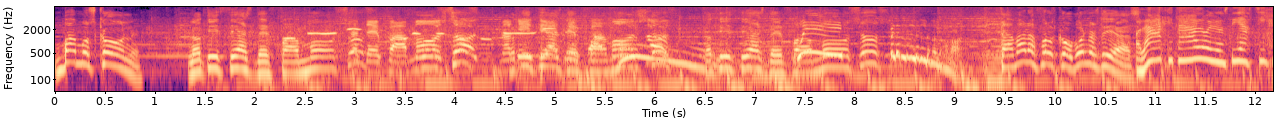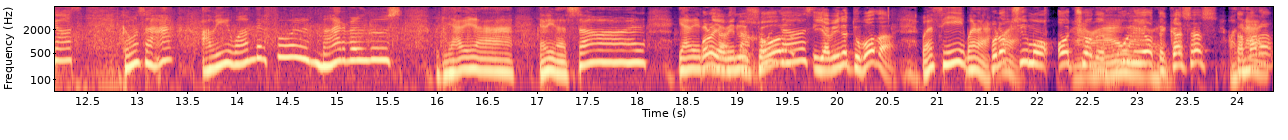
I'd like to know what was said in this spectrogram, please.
Vamos con noticias de famosos. De famosos. Noticias de famosos. Noticias de famosos. Tamara Falcó, buenos días. Hola, ¿qué tal? Buenos días, chicos. ¿Cómo se va? A mí, wonderful, marvelous. Porque ya viene, ya viene el sol, ya viene Bueno, ya viene el sol y ya viene tu boda. Pues sí, bueno. Próximo 8 de julio, ¿te casas, Tamara?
